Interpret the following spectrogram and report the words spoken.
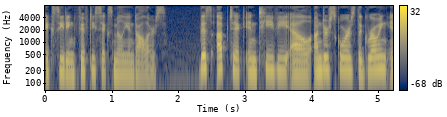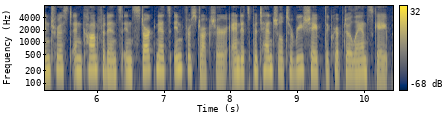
exceeding $56 million. This uptick in TVL underscores the growing interest and confidence in Starknet's infrastructure and its potential to reshape the crypto landscape.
